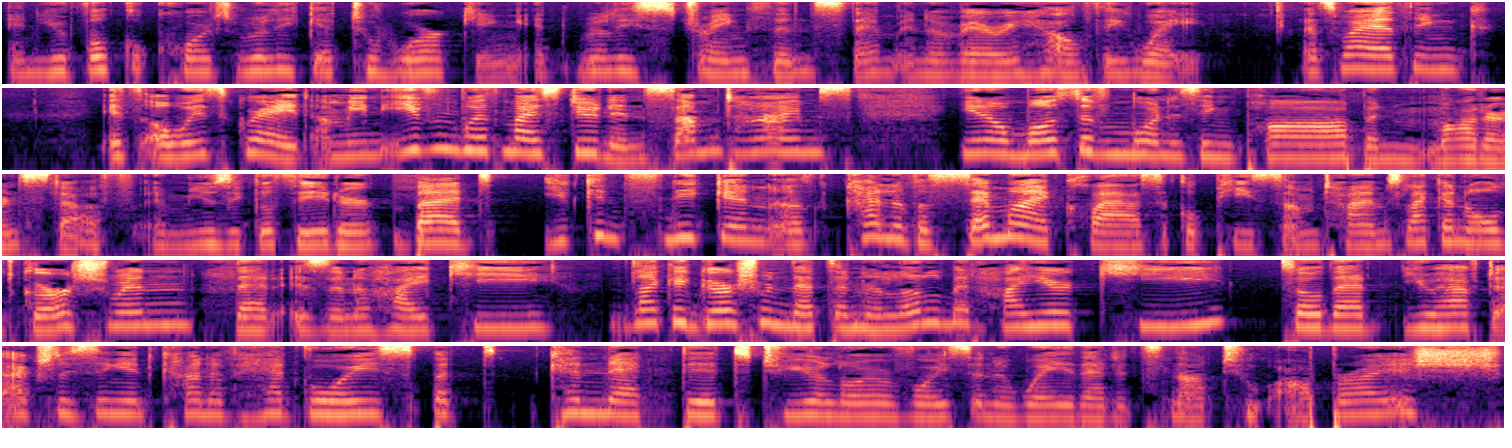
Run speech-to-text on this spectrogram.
and your vocal cords really get to working. It really strengthens them in a very healthy way. That's why I think it's always great. I mean, even with my students, sometimes, you know, most of them want to sing pop and modern stuff and musical theater, but you can sneak in a kind of a semi-classical piece sometimes, like an old Gershwin that is in a high key, like a Gershwin that's in a little bit higher key, so that you have to actually sing it kind of head voice, but connected to your lower voice in a way that it's not too opera-ish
